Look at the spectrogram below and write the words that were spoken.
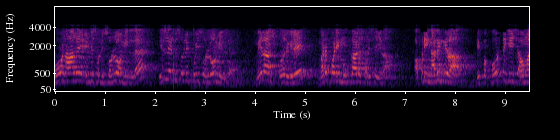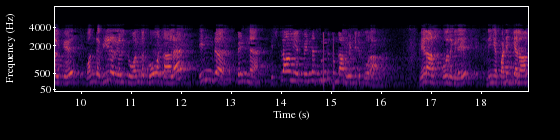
போனாரு என்று சொல்லி சொல்லவும் இல்ல இல்லை என்று சொல்லி பொய் சொல்லவும் இல்ல. மேலாண் சோதர்களே மறுபடி முக்காட சரி செய்யறான் அப்படி நடுங்கிறார் இப்ப போர்த்துகீஸ் அவங்களுக்கு வந்த வீரர்களுக்கு வந்த கோவத்தால இந்த பெண்ணை இஸ்லாமிய பெண்ணை துண்டு துண்டாக வெட்டிட்டு போறாங்க மேலாண் சோதர்களே நீங்க படிக்கலாம்.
